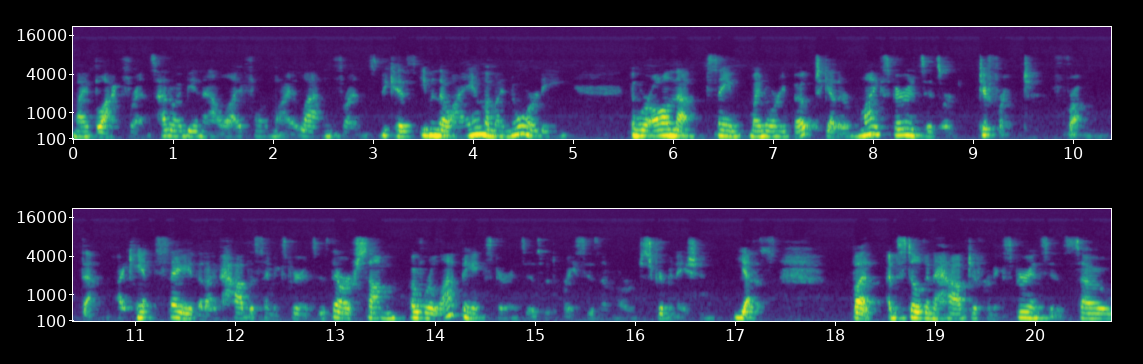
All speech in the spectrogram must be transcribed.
my black friends? How do I be an ally for my Latin friends? Because even though I am a minority, and we're all in that same minority boat together, my experiences are different from them. I can't say that I've had the same experiences. There are some overlapping experiences with racism discrimination, yes, but I'm still going to have different experiences. So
